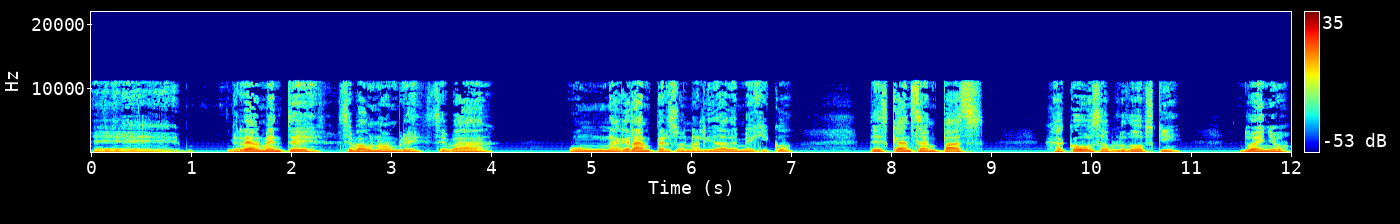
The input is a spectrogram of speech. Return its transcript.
Eh, realmente se va un hombre, se va una gran personalidad de México, descansa en paz Jacobo Zabludovsky, dueño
